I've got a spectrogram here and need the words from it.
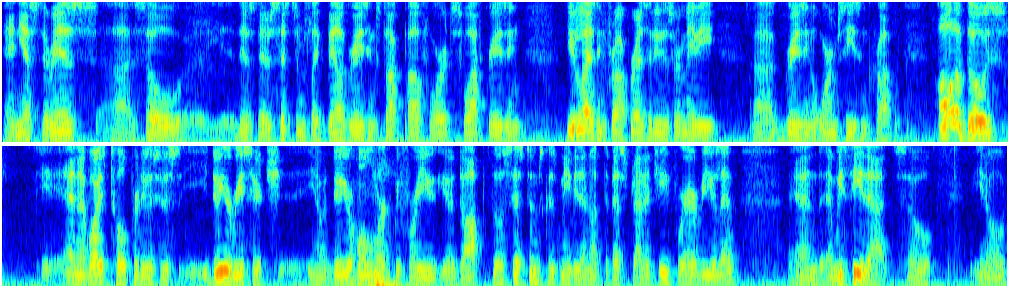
And yes, there is. Uh, so uh, there's there's systems like bale grazing, stockpile forage, swath grazing, utilizing crop residues, or maybe uh, grazing a warm season crop. All of those and I've always told producers, do your research. You know, do your homework before you, you adopt those systems because maybe they're not the best strategy for wherever you live, and and we see that. So, you know,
